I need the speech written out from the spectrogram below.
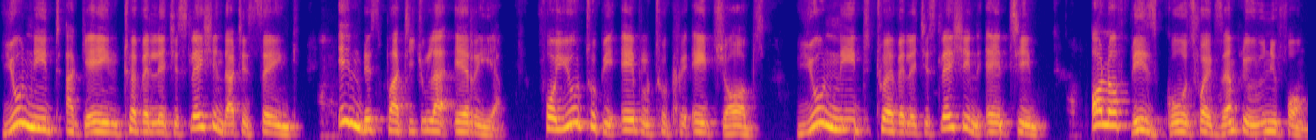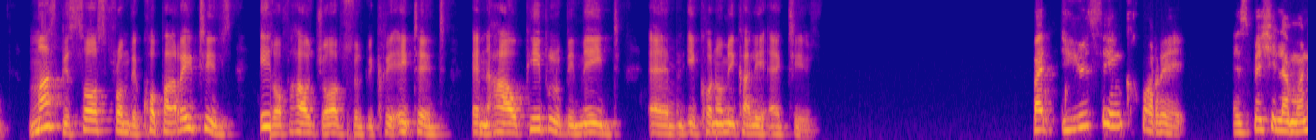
you need again to have a legislation that is saying in this particular area, for you to be able to create jobs, you need to have a legislation a team. All of these goods, for example, uniform, must be sourced from the cooperatives is of how jobs will be created and how people will be made um, economically active. But do you think, Jorge, especially among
